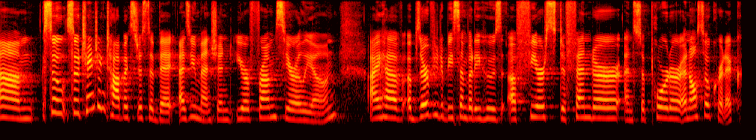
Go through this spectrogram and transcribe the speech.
Um, so, so changing topics just a bit, as you mentioned, you're from Sierra Leone. I have observed you to be somebody who's a fierce defender and supporter and also critic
